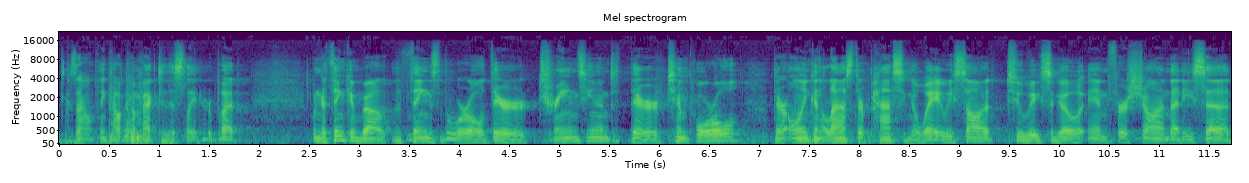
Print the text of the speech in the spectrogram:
because I don't think I'll come back to this later. But when you're thinking about the things of the world, they're transient, they're temporal, they're only going to last, they're passing away. We saw it two weeks ago in First John that he said,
